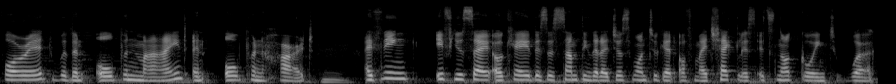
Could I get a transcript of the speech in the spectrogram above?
for it with an open mind and open heart. Hmm. I think if you say, okay, this is something that I just want to get off my checklist, it's not going to work.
